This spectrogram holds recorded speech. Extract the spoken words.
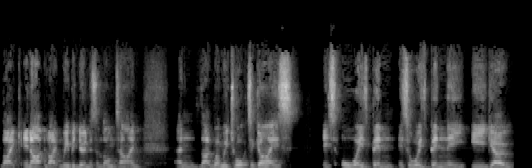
Like in our, like we've been doing this a long time, and like when we talk to guys, it's always been it's always been the ego,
